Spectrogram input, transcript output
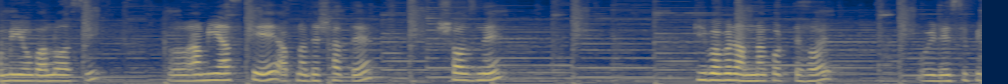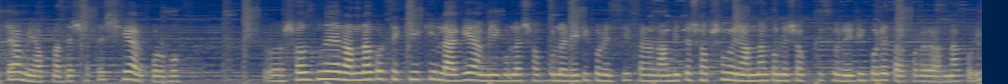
আমিও ভালো আছি। তো আমি আজকে আপনাদের সাথে সজনে কীভাবে রান্না করতে হয়, ওই রেসিপিটা আমি আপনাদের সাথে শেয়ার করব। তো সজনে রান্না করতে কি কি লাগে আমি এগুলো সবগুলো রেডি করেছি। কারণ আমি তো সবসময় রান্না করলে সব কিছু রেডি করে তারপরে রান্না করি।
